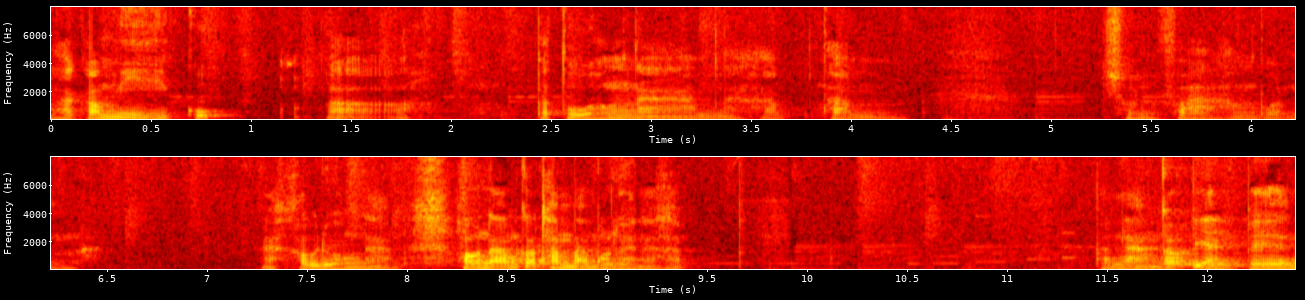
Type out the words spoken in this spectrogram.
แล้วก็มีกุออประตูห้องน้ำนะครับทำชนฟ้าข้างบนอะเข้าไปดูห้องน้ำห้องน้ำก็ทำใหม่หมดเลยนะครับ ผนังก็เปลี่ยนเป็น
